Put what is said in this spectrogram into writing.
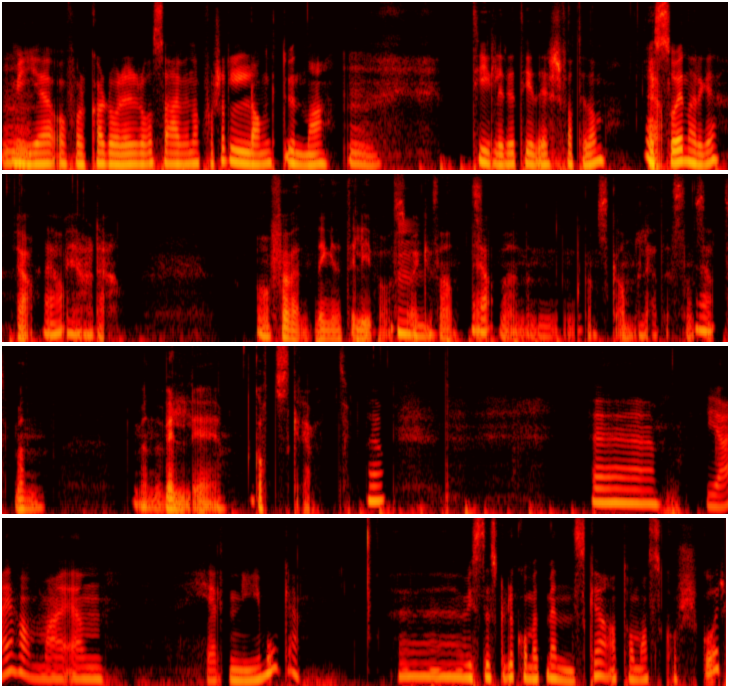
mm. mye, og folk har dårligere råd, så er vi nok fortsatt langt unna tidligere tiders fattigdom. Ja. Også i Norge. Ja. Ja. Vi er det. og forventningene til livet også, Mm. ikke sant. Ja. Det er en, ganske annerledes sånn Ja. sett. Men, men veldig godt skrevet. Eh, jeg har med meg en helt ny bok, jeg. Eh, 'Hvis det skulle komme et menneske' av Thomas Korsgaard.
